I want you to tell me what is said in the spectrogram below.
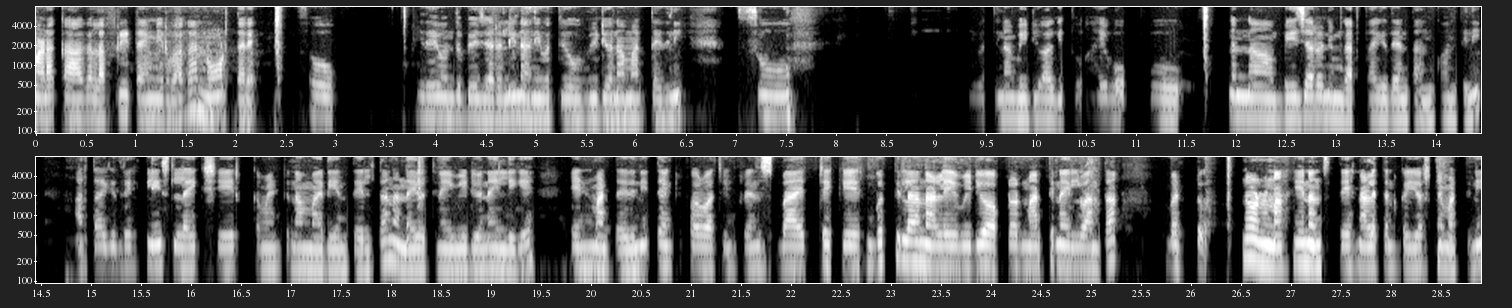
ಮಾಡೋಕ್ಕಾಗಲ್ಲ. ಫ್ರೀ ಟೈಮ್ ಇರುವಾಗ ನೋಡ್ತಾರೆ. ಸೊ ಇದೇ ಒಂದು ಬೇಜಾರಲ್ಲಿ ನಾನು ಇವತ್ತು ವೀಡಿಯೋನ ಮಾಡ್ತಾಯಿದ್ದೀನಿ. ಸೊ ಇವತ್ತಿನ ವೀಡಿಯೋ ಆಗಿತ್ತು. ಐ ಹೋಪ್ ನನ್ನ ಬೇಜಾರು ನಿಮ್ಗೆ ಅರ್ಥ ಆಗಿದೆ ಅಂತ ಅಂದ್ಕೊತೀನಿ ಅರ್ಥ ಆಗಿದ್ರೆ ಪ್ಲೀಸ್ ಲೈಕ್ ಶೇರ್ ಕಮೆಂಟನ್ನ ಮಾಡಿ ಅಂತ ಹೇಳ್ತಾ ನನ್ನ ಇವತ್ತಿನ ಈ ವಿಡಿಯೋನ ಇಲ್ಲಿಗೆ ಎಂಡ್ ಮಾಡ್ತಾ ಇದ್ದೀನಿ thank you for watching friends bye take care ಗೊತ್ತಿಲ್ಲ ನಾಳೆ ವಿಡಿಯೋ ಅಪ್ಲೋಡ್ ಮಾಡ್ತೀನ ಇಲ್ವಾ ಅಂತ ಬಟ್ ನೋಡೋಣ ಏನು ಅನಿಸುತ್ತೆ ನಾಳೆ ತನಕ ಯೋಚನೆ ಮಾಡ್ತೀನಿ.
